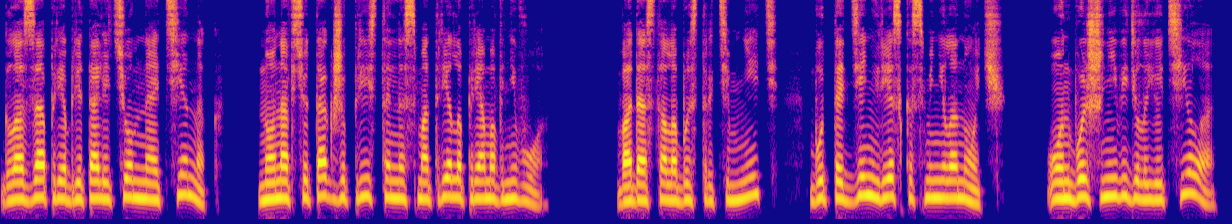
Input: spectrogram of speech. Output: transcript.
глаза приобретали темный оттенок, но она все так же пристально смотрела прямо в него. Вода стала быстро темнеть, будто день резко сменила ночь. Он больше не видел ее тела,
